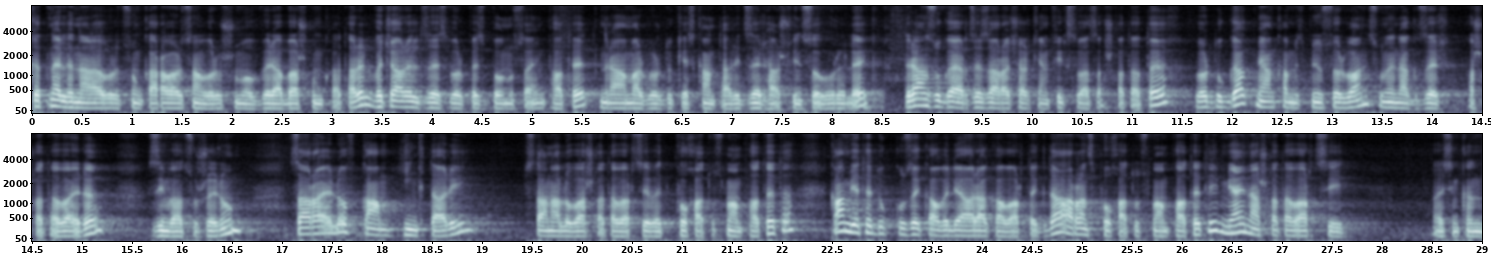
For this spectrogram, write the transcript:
գտնել հնարավորություն կառավարության որոշումով վերաբաշխում կատարել, վճարել ձեզ որպես բոնուսային փաթեթ, նրա համար որ դուք այսքան տարի ձեր հաշվին սովորել եք, դրան զուգահեռ ձեզ առաջարկեն ֆիքսված աշխատատեղ, որ դուք գաք միանգամից մյուս օրվանից ունենաք ձեր աշխատավայրը զինված ուժերում, ծառայելով կամ 5 տարի ստանալով աշխատավարձ եւ այդ փոխհատուցման փաթեթը, կամ եթե դուք կուզեք ավելի արագ ավարտեք դա առանց փոխհատուցման փաթեթի, միայն աշխատավարձի այսինքն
